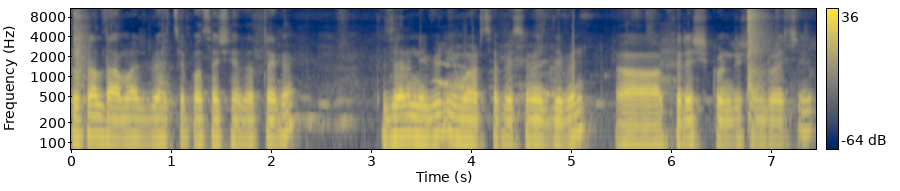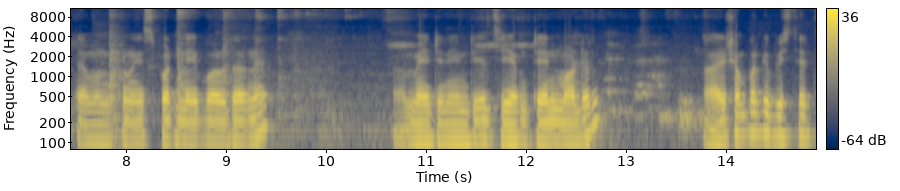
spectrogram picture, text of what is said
টোটাল দাম আসবে হচ্ছে পঁচাশি হাজার টাকা। তো যারা নেবেন Imo WhatsApp S M S দেবেন ফ্রেশ কন্ডিশন রয়েছে, তেমন কোনো স্পট নেই, বড় ধরনের। Made in India, GM ten model. আর এই সম্পর্কে বিস্তারিত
